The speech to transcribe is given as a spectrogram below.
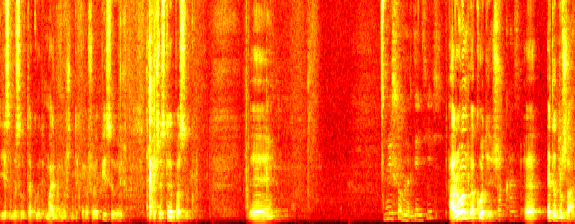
Здесь смысл такой, Мальбим очень это хорошо описывает. Это шестой посук. Э, Нарисовано где-нибудь есть? Арон Кодыш э, это душа.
